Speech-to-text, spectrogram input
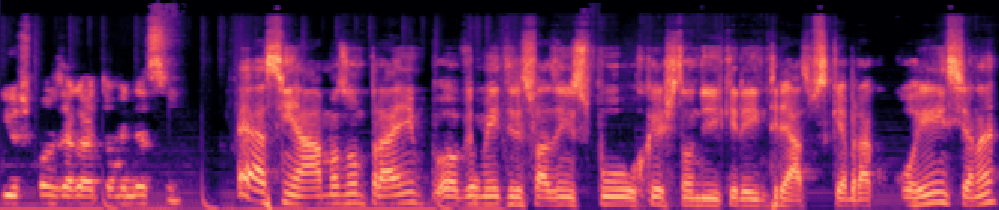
E os planos agora estão vindo assim. É, assim, a Amazon Prime, obviamente eles fazem isso por questão de querer, entre aspas, quebrar a concorrência, né?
